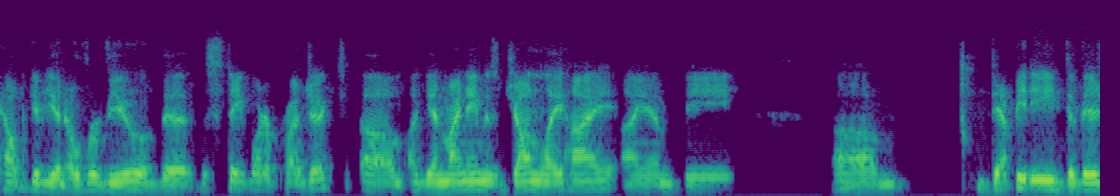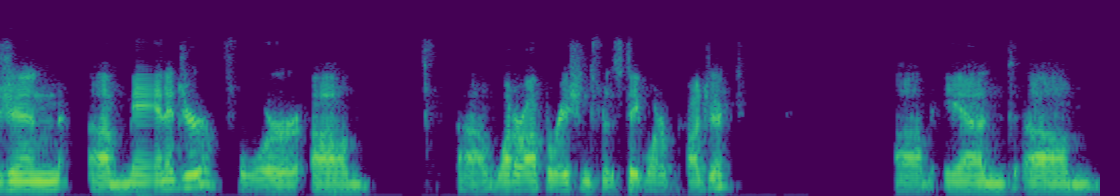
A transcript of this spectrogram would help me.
help give you an overview of the, the State Water Project. Um, again, my name is John Leahigh. I am the um, Deputy Division uh, Manager for um, uh, Water Operations for the State Water Project. Um, and um,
